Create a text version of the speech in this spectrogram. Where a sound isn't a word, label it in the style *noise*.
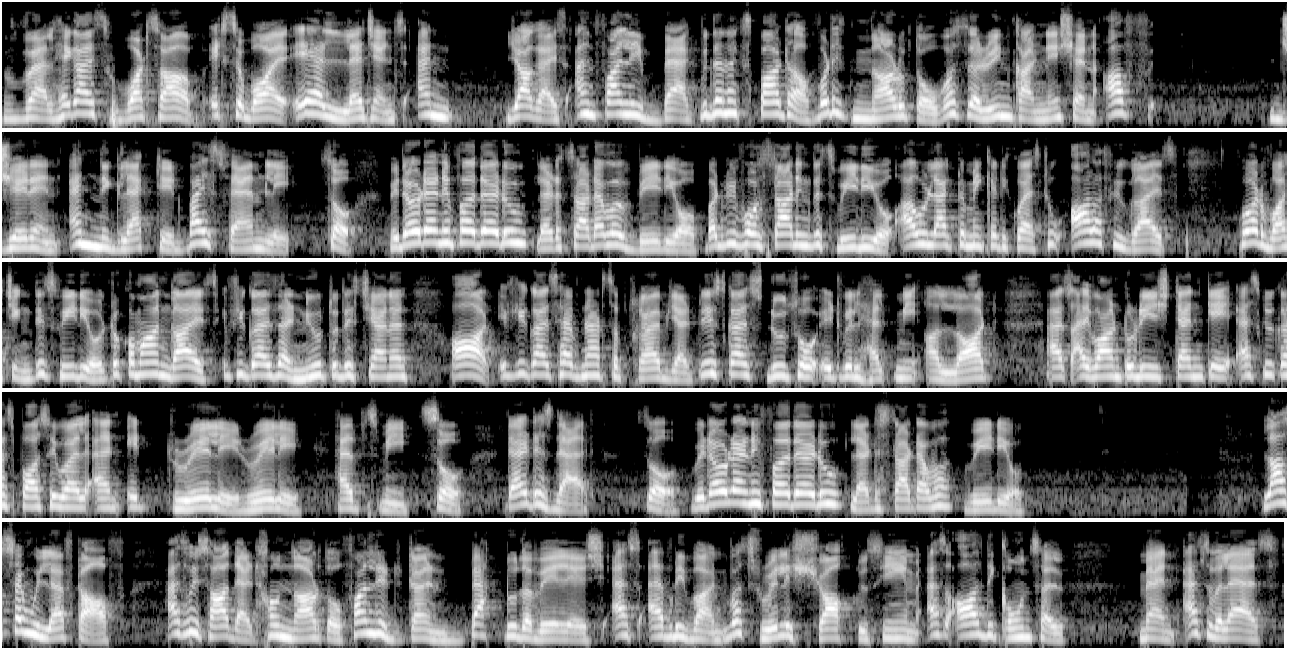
Well, hey guys, what's up? It's your boy AR Legends, and yeah, guys, I'm finally back with the next part of what is Naruto was the reincarnation of Jiren and neglected by his family. So, without any further ado, let us start our video. But before starting this video, I would like to make a request to all of you guys who are watching this video to come on guys if you guys are new to this channel or if you guys have not subscribed yet please guys do so it will help me a lot as I want to reach 10k as quick as possible and it really really helps me so that is that so without any further ado let's start our video. Last time we left off, as we saw that how Naruto finally returned back to the village as everyone was really shocked to see him as all the council men as well as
